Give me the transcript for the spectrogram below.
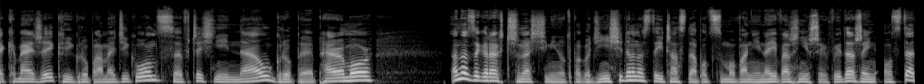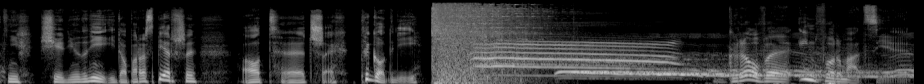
Black Magic i grupa Magic Wands, wcześniej Now grupy Paramore, a na zegarach 13 minut po godzinie 17 czas na podsumowanie najważniejszych wydarzeń ostatnich 7 dni i to po raz pierwszy od e, 3 tygodni. Growe informacje.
